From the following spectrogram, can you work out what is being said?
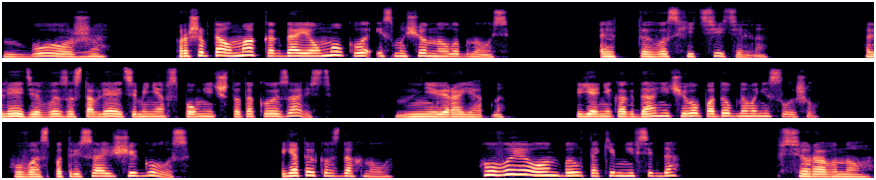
«Боже!» — прошептал маг, когда я умолкла и смущенно улыбнулась. «Это восхитительно. Леди, вы заставляете меня вспомнить, что такое зависть. Невероятно. Я никогда ничего подобного не слышал. «У вас потрясающий голос». Я только вздохнула. Увы, он был таким не всегда. Все равно,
